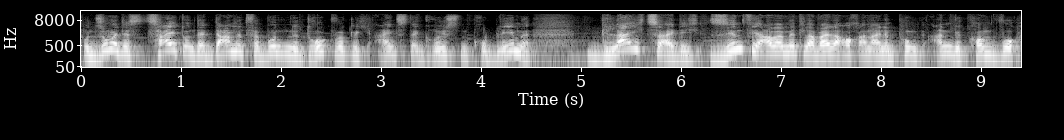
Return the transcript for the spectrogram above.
Und somit ist Zeit und der damit verbundene Druck wirklich eins der größten Probleme. Gleichzeitig sind wir aber mittlerweile auch an einem Punkt angekommen, wo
